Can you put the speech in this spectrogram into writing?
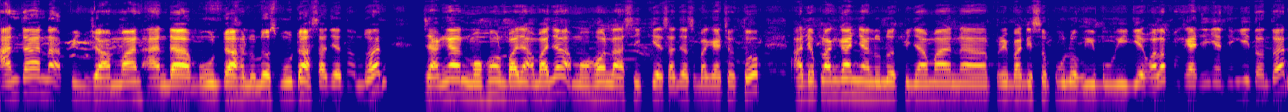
anda nak pinjaman, anda mudah lulus, mudah saja tuan-tuan. Jangan mohon banyak-banyak, mohonlah sikit saja sebagai contoh. Ada pelanggan yang lulus pinjaman uh, peribadi RM10,000 walaupun gajinya tinggi tuan-tuan.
